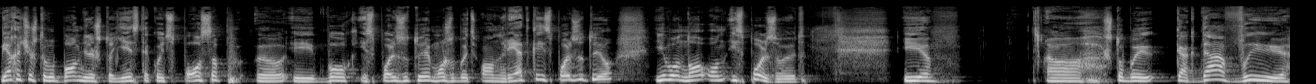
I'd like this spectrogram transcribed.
я хочу, чтобы вы помнили, что есть такой способ, э, и Бог использует ее. Может быть, Он редко использует ее, его, но Он использует. И э, чтобы когда вы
